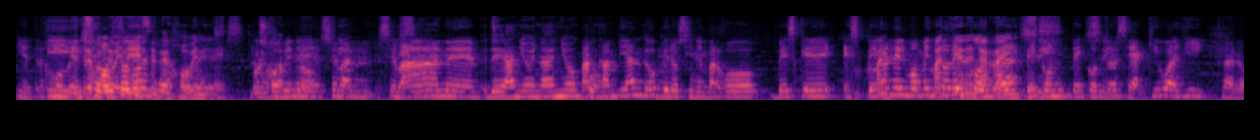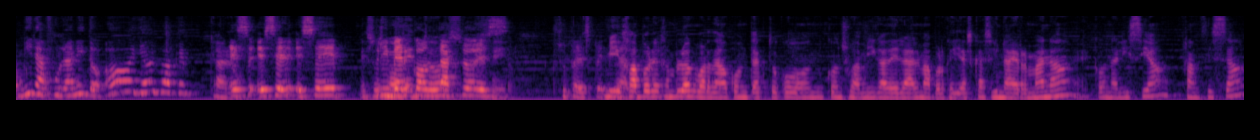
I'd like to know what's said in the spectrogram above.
y entre jóvenes, y sobre todo entre, jóvenes. Los jóvenes se van, se van eh, de año en año van cambiando, pero mm. sin embargo ves que esperan el momento de, de, encontrarse aquí o allí. Claro. Mira, fulanito, oh, ya iba que ese, ese primer contacto es súper especial. Mi hija, por ejemplo, ha guardado contacto con, con, su amiga del alma porque ella es casi una hermana, eh, con Alicia, francesa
